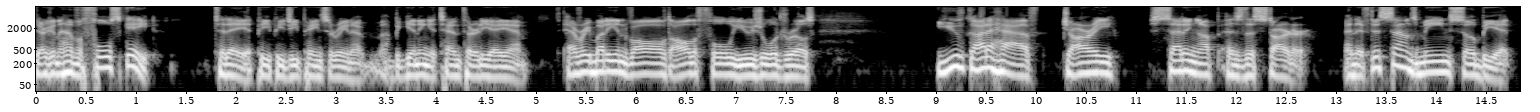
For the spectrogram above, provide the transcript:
They're going to have a full skate today at PPG Paints Arena, uh, beginning at 10:30 a.m. Everybody involved, all the full usual drills. You've got to have Jarry setting up as the starter. And if this sounds mean, so be it.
